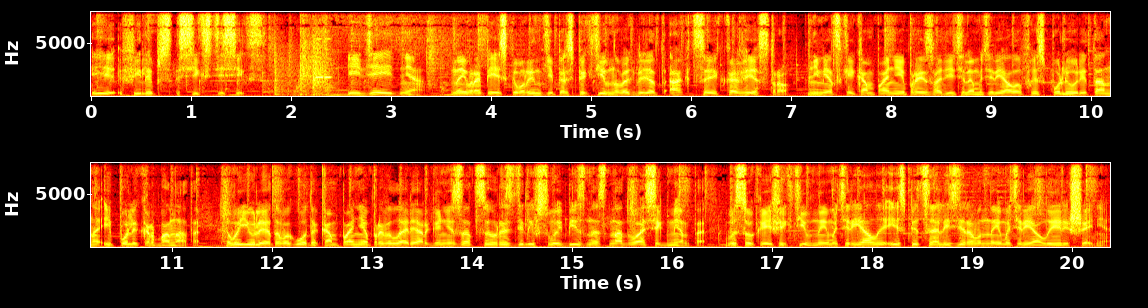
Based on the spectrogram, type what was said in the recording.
и Philips 66. Идеи дня. На европейском рынке перспективно выглядят акции Ковестро, немецкой компании-производителя материалов из полиуретана и поликарбоната. В июле этого года компания провела реорганизацию, разделив свой бизнес на два сегмента – высокоэффективные материалы и специализированные материалы и решения.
